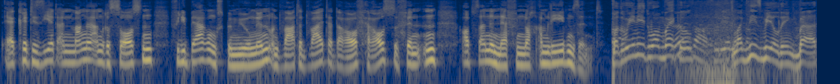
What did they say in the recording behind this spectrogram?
Er kritisiert einen Mangel an Ressourcen für die Bergungsbemühungen und wartet weiter darauf, herauszufinden, ob seine Neffen noch am Leben sind. But we need one vehicle, like this building, but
